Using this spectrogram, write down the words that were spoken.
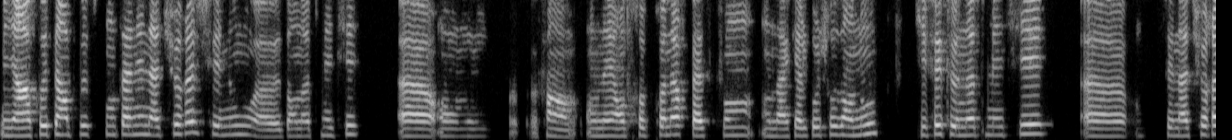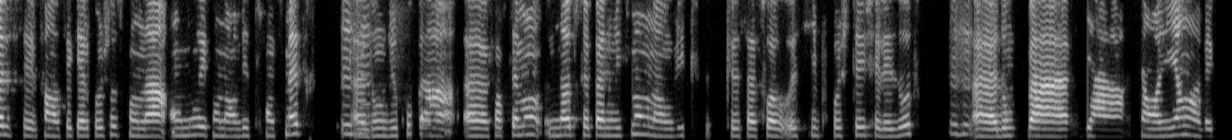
mais il y a un côté un peu spontané, naturel chez nous, euh, dans notre métier. Euh, on, enfin, on est entrepreneur parce qu'on on a quelque chose en nous qui fait que notre métier, euh, c'est naturel, c'est, enfin, c'est quelque chose qu'on a en nous et qu'on a envie de transmettre. Euh, Mhm, donc, du coup, bah, euh, forcément, notre épanouissement, on a envie que, que ça soit aussi projeté chez les autres. Euh, donc, bah, c'est en lien avec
